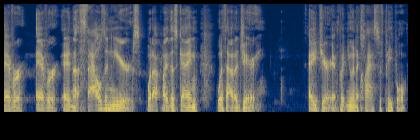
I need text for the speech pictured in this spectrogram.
ever, ever in a thousand years would I play this game without a Jerry. A Jerry. I'm putting you in a class of people.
